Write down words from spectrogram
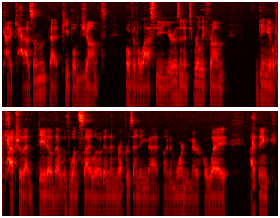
kind of chasm that people jumped over the last few years. And it's really from being able to capture that data that was once siloed and then representing that in a more numerical way. I think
